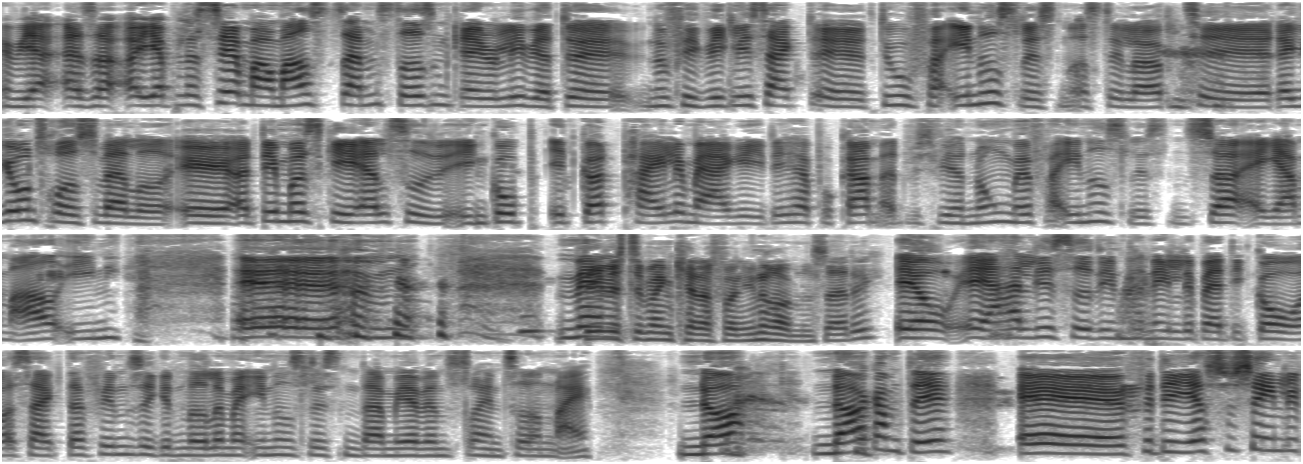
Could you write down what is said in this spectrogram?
Jamen ja, altså, og jeg placerer mig jo meget samme sted som Grete Olivia. Du, nu fik vi ikke lige sagt, øh, du er fra enhedslisten og stiller op til regionsrådsvalget. Øh, og det er måske altid en god, et godt pejlemærke i det her program, at hvis vi har nogen med fra enhedslisten, så er jeg meget enig. øh, men, det er vist det, man kalder for en indrømmelse, er det ikke? Jo, jeg har lige siddet i en paneldebat i går og sagt, der findes ikke et medlem af enhedslisten, der er mere venstreorienteret end mig. Nå, nok om det. Øh, fordi jeg synes egentlig,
